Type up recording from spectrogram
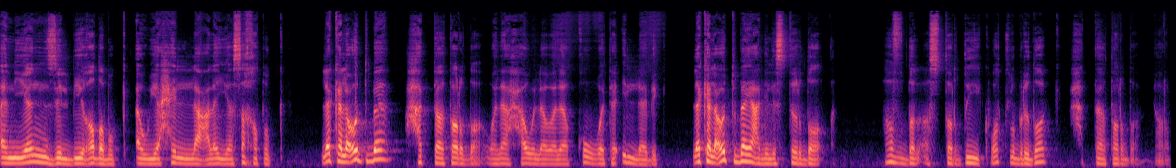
أن ينزل بي غضبك أو يحل علي سخطك. لك العتبى حتى ترضى ولا حول ولا قوة إلا بك. لك العتبى يعني الاسترضاء. هفضل أسترضيك واطلب رضاك حتى ترضى يا رب.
